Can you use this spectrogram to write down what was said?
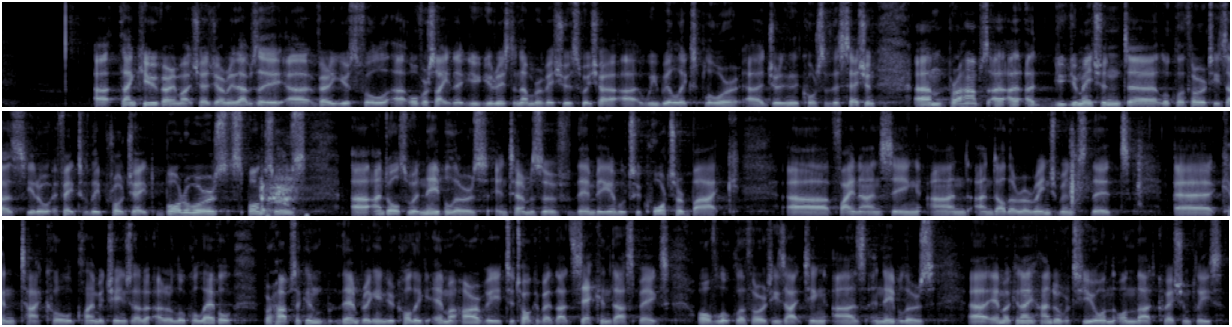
Uh, thank you very much, uh, Jeremy. That was a uh, very useful uh, oversight. You, you raised a number of issues which uh, uh, we will explore uh, during the course of this session. Um, perhaps uh, uh, uh you, you mentioned uh, local authorities as you know, effectively project borrowers, sponsors, uh, and also enablers in terms of them being able to quarterback uh, financing and, and other arrangements that uh, can tackle climate change at a, at a local level. Perhaps I can then bring in your colleague Emma Harvey to talk about that second aspect of local authorities acting as enablers. Uh, Emma, can I hand over to you on, on that question, please?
